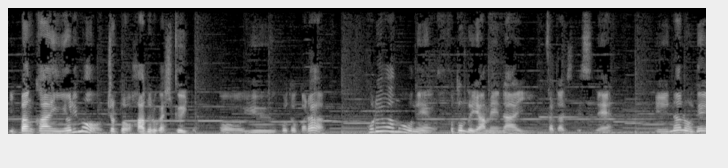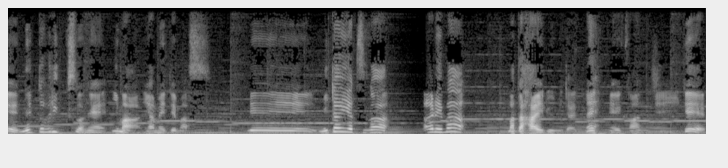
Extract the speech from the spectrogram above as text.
一般会員よりもちょっとハードルが低いということから、これはもうね、ほとんどやめない形ですね。えなので、ネットフリックスはね、今やめてます。で、見たいやつがあれば、また入るみたいなね、え感じで、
